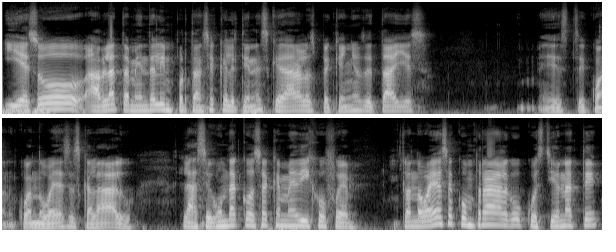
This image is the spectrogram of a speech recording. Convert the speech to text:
Y eso habla también de la importancia que le tienes que dar a los pequeños detalles este, cuando vayas a escalar algo. La segunda cosa que me dijo fue, cuando vayas a comprar algo, cuestionate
